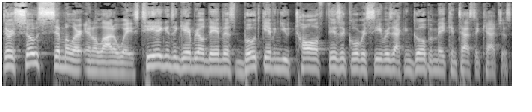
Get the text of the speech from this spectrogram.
they're so similar in a lot of ways. Tee Higgins and Gabriel Davis both giving you tall, physical receivers that can go up and make contested catches.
